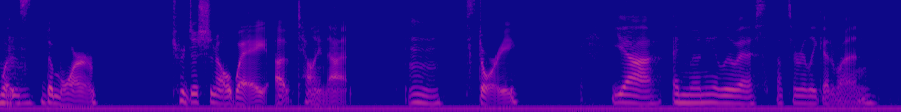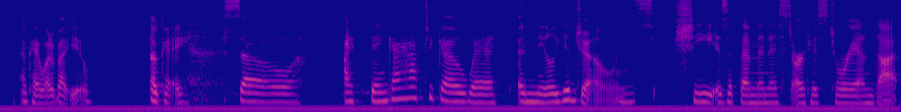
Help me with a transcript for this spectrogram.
was the more traditional way of telling that Mm. Story. Yeah, Edmonia Lewis. That's a really good one. Okay, what about you? Okay, so I think I have to go with Amelia Jones. She is a feminist art historian that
